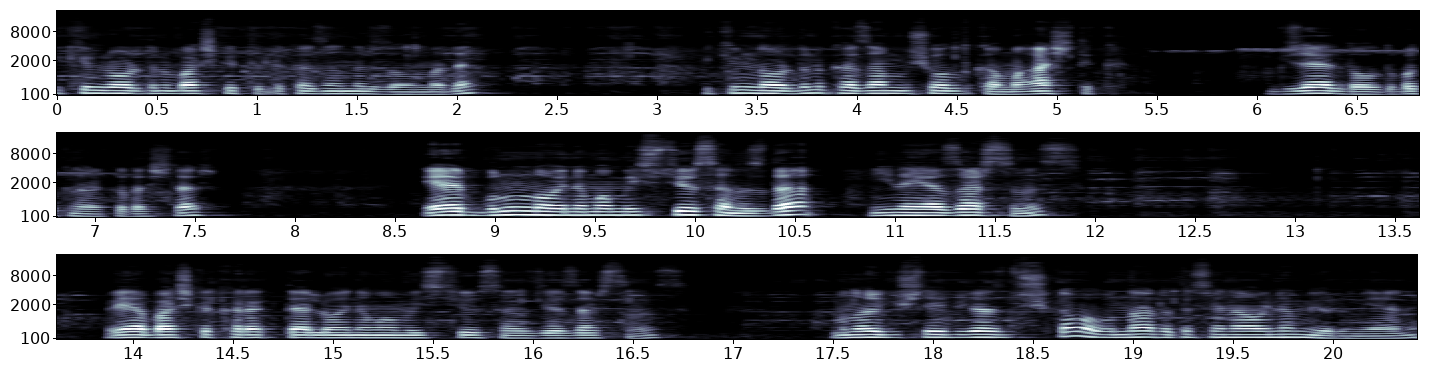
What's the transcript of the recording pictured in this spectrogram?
Hükümlü ordunu başka türlü kazanırız olmadı. Hükümlü ordunu kazanmış olduk ama açtık. Güzel de oldu bakın arkadaşlar. Eğer bununla oynamamı istiyorsanız da yine yazarsınız. Veya başka karakterle oynamamı istiyorsanız yazarsınız. Bunların güçleri biraz düşük ama bunlarla da fena oynamıyorum yani.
